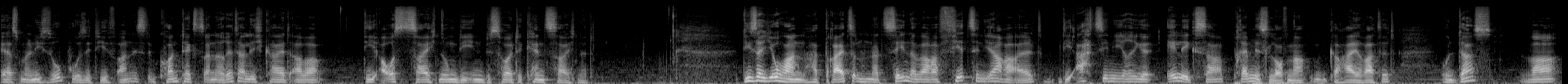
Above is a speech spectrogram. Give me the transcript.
erstmal nicht so positiv an, ist im Kontext seiner Ritterlichkeit aber die Auszeichnung, die ihn bis heute kennzeichnet. Dieser Johann hat 1310, da war er 14 Jahre alt, die 18-jährige Elixa Premislovna geheiratet. Und das war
